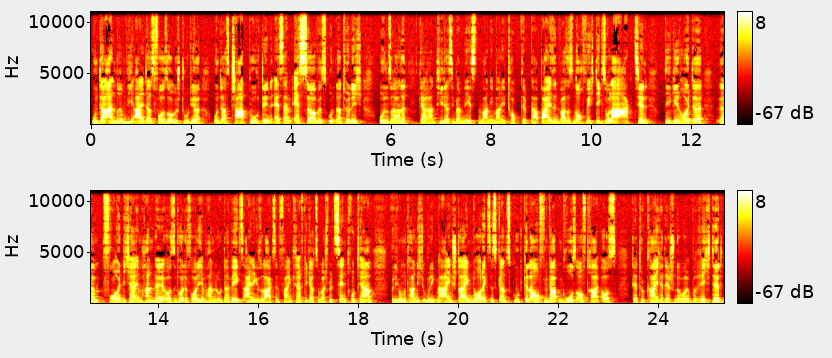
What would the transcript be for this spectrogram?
Unter anderem die Altersvorsorgestudie und das Chartbuch, den SMS-Service und natürlich unsere Garantie, dass Sie beim nächsten Money Money Top Tipp dabei sind. Was ist noch wichtig? Solaraktien, die gehen heute ähm, freundlicher im Handel oder sind heute freundlich im Handel unterwegs. Einige Solaraktien fallen kräftiger, zum Beispiel Centrotherm würde ich momentan nicht unbedingt mehr einsteigen. Nordex ist ganz gut gelaufen, gab einen Großauftrag aus der Türkei, ich hatte ja schon darüber berichtet.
